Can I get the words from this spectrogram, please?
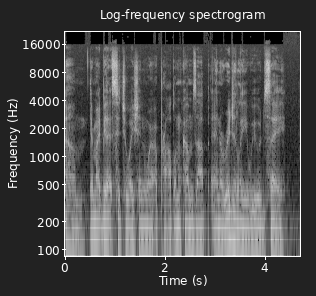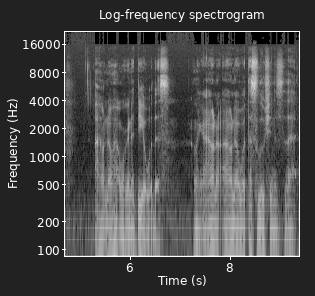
Um, there might be that situation where a problem comes up, and originally we would say, I don't know how we're going to deal with this. Like, I don't know, I don't know what the solution is to that.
